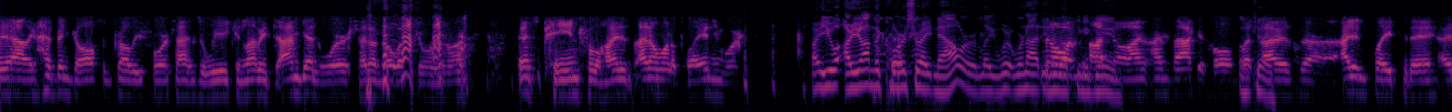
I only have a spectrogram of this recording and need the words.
yeah, like I've been golfing probably four times a week, and let me. i I'm getting worse. I don't know what's going on. It's painful. I just I don't want to play anymore. Are you are you on the course right now, or like we're, we're not interrupting no, a game? No, I'm, I'm back at home, but okay. I was uh, I didn't play today. I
